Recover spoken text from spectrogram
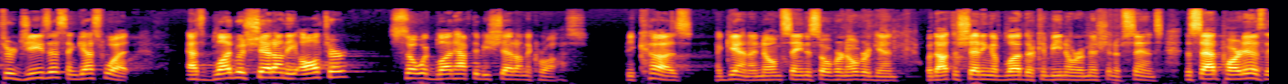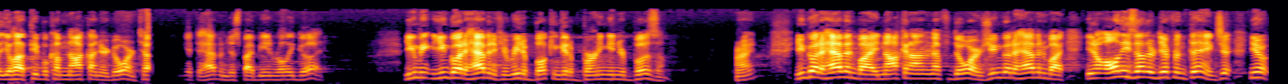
through Jesus, and guess what? As blood was shed on the altar, so would blood have to be shed on the cross. Because, again, I know I'm saying this over and over again, without the shedding of blood, there can be no remission of sins. The sad part is that you'll have people come knock on your door and tell you you can get to heaven just by being really good. You can, be, you can go to heaven if you read a book and get a burning in your bosom right? You can go to heaven by knocking on enough doors. You can go to heaven by, you know, all these other different things. You, you know,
